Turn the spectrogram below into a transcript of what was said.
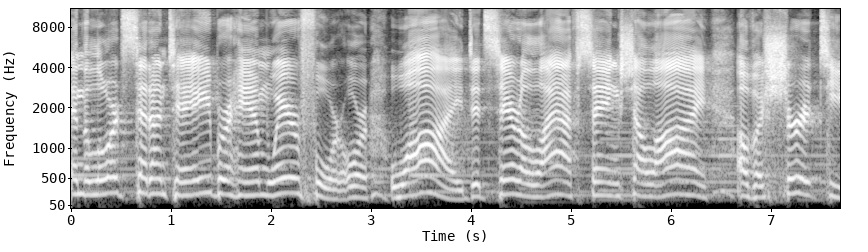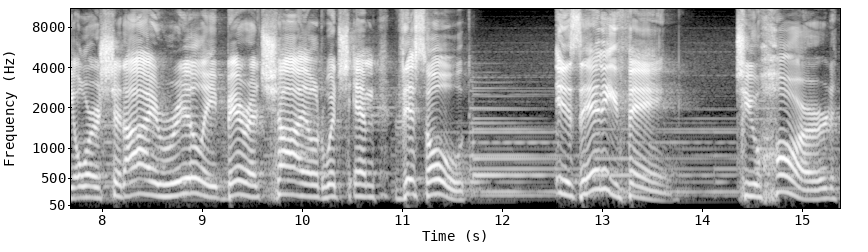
And the Lord said unto Abraham, Wherefore or why did Sarah laugh, saying, Shall I of a surety, or should I really bear a child which am this old? Is anything too hard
